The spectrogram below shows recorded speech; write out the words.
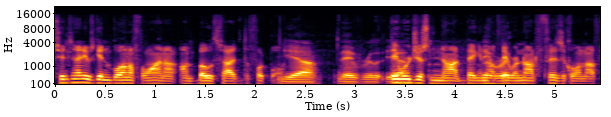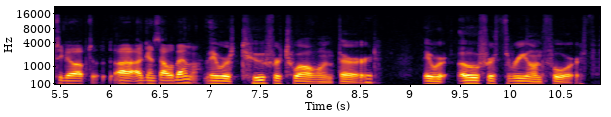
Cincinnati was getting blown off the line on, on both sides of the football. Yeah, they really. They were just not big enough. were- they were not physical enough to go up to uh, against Alabama. They were two for 12 on third. They were 0 for 3 on fourth.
